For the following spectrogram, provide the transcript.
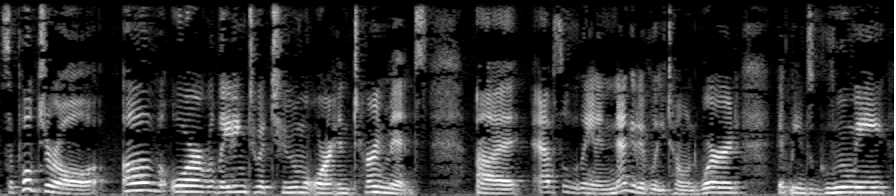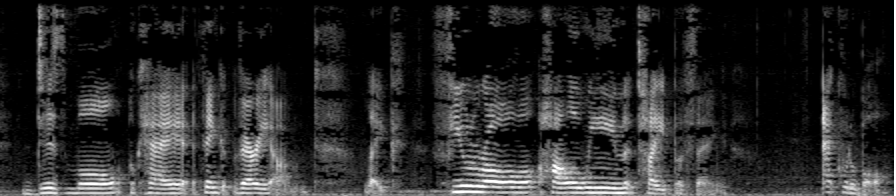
Sepulchral, of or relating to a tomb or interment. Uh, absolutely a negatively toned word. It means gloomy, dismal. Okay, I think very um, like funeral, Halloween type of thing. Equitable,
